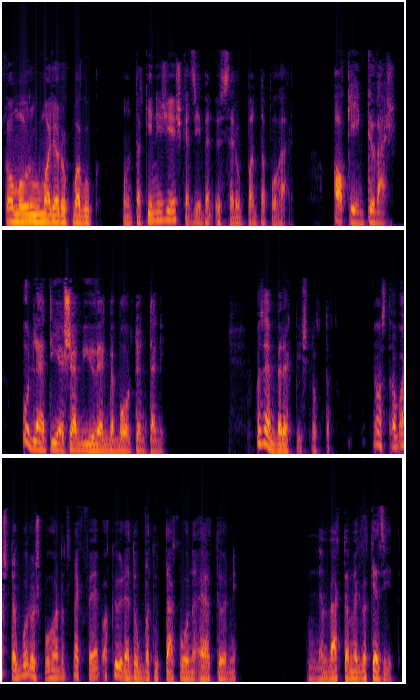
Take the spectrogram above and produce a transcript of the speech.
Szomorú magyarok maguk, mondta Kinizsi, és kezében összeroppant a pohár. Akén köves! Hogy lehet ilyen semmi üvegbe bort önteni? Az emberek pislogtak. Azt a vastag boros poharat legfeljebb a kőre dobva tudták volna eltörni. Nem vágta meg a kezét,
